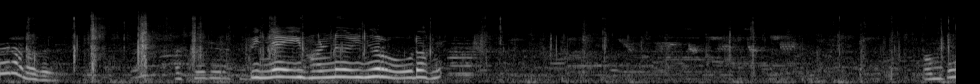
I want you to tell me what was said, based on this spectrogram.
ആരാണത് പിന്നെ ഈ മണ്ണ് കഴിഞ്ഞ റോഡാണ്. അമ്പു.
